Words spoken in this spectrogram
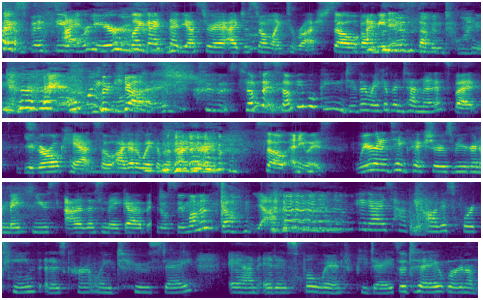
650 I- over here. like I said yesterday, I just don't like to rush. So I mean, it, it's 720. Oh my gosh, some some people can do their makeup in 10 minutes, but your girl can't. So I gotta wake up at 5:30. so, anyways, we're gonna take pictures. We're gonna make use out of this makeup. You'll see them on Insta. Yeah. hey guys, happy August 14th. It is currently Tuesday and it is philanthropy day. So today we're gonna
